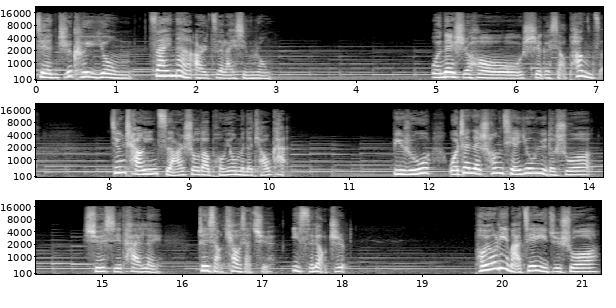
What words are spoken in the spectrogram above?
简直可以用“灾难”二字来形容。我那时候是个小胖子，经常因此而受到朋友们的调侃。比如，我站在窗前忧郁地说：“学习太累，真想跳下去。”一死了之。朋友立马接一句说：“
